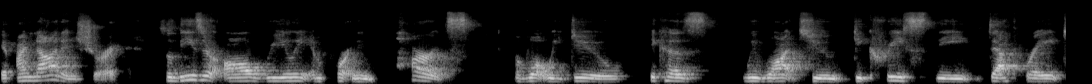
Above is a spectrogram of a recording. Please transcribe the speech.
if I'm not insured? So these are all really important parts of what we do because we want to decrease the death rate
